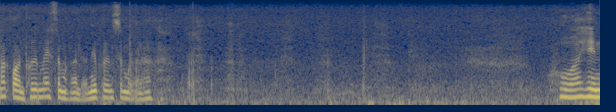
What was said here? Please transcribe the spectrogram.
เมื่อก่อนพื้นไม่เสมอเดี๋ยวนี้พื้นเสมอแล้วค่ะหัวหิน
